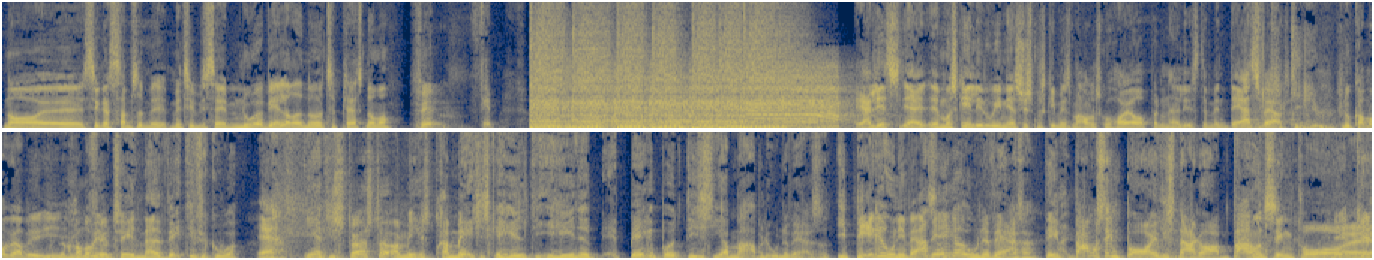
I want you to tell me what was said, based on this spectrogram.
når øh, sikkert samtidig med, med tv-serien. Men nu er vi allerede nået til plads nummer Fem. 5. Jeg er, lidt, jeg er måske lidt uenig. Jeg synes måske, Miss Marvel skulle højere op på den her liste, men det er svært. Nu kommer vi op i, i Nu kommer vi jo til en meget vigtig figur. Ja, En af de største og mest dramatiske helte i hele, begge både DC og Marvel-universet. i begge universer. Begge universer. Det er Bouncing Boy, vi snakker om. Bouncing Boy. Hvem kan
